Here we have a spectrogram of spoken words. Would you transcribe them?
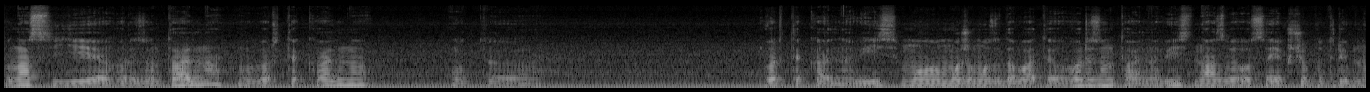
у нас є горизонтальна, вертикальна. От, е, вертикальна вісь. Ми можемо задавати горизонтальна вісь, назви осей, якщо потрібно.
